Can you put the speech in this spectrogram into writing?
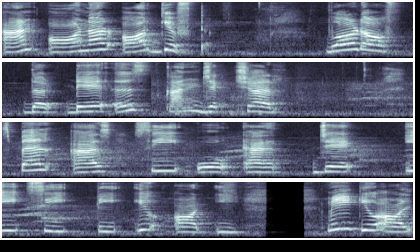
and honor or gift. Word of the day is conjecture. Spell as C O N J E C T U R E. Meet you all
